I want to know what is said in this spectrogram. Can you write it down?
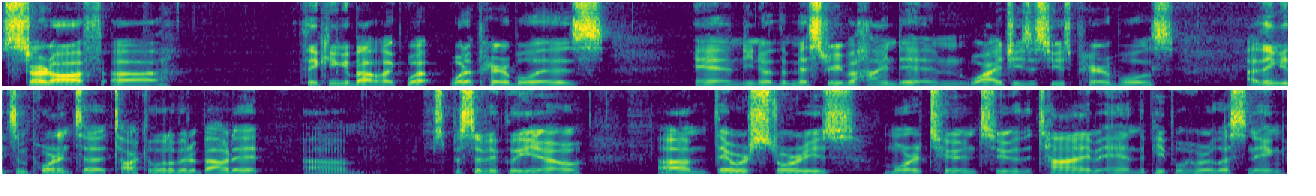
start off uh, thinking about like what what a parable is and you know the mystery behind it and why jesus used parables i think it's important to talk a little bit about it um, specifically you know um, there were stories more attuned to the time and the people who were listening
